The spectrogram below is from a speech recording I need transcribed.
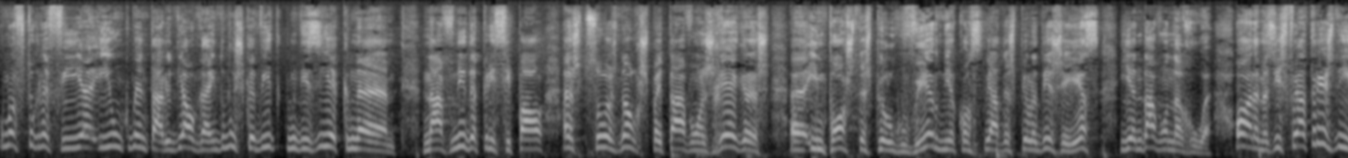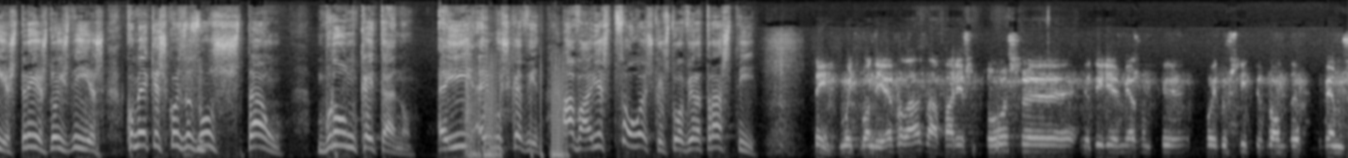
Uma fotografia e um comentário de alguém de Moscavide que me dizia que na, na avenida principal as pessoas não respeitavam as regras ah, impostas pelo governo e aconselhadas pela DGS e andavam na rua. Ora, mas isto foi há três dias, três, dois dias. Como é que as coisas hoje estão? Bruno Caetano, aí em Moscavide. Há várias pessoas que eu estou a ver atrás de ti. Sim, muito bom dia. É verdade, há várias pessoas. eh, Eu diria mesmo que foi dos sítios onde tivemos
